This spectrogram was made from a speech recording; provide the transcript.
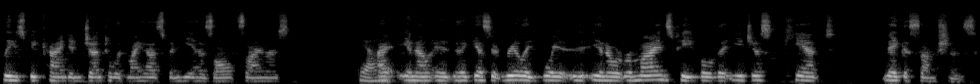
please be kind and gentle with my husband he has alzheimer's yeah I, you know it, i guess it really boy you know it reminds people that you just can't make assumptions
